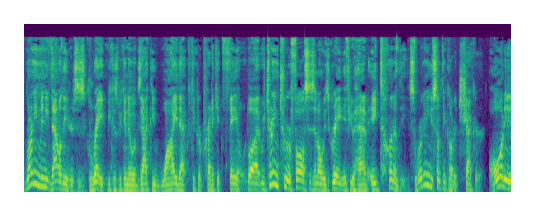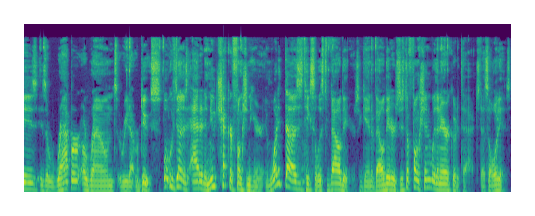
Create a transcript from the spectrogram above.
Running many validators is great because we can know exactly why that particular predicate failed. But returning true or false isn't always great if you have a ton of these. So we're going to use something called a checker. All it is is a wrapper around array.reduce. What we've done is added a new checker function here. And what it does is takes a list of validators. Again, a validator is just a function with an error code attached. That's all it is.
